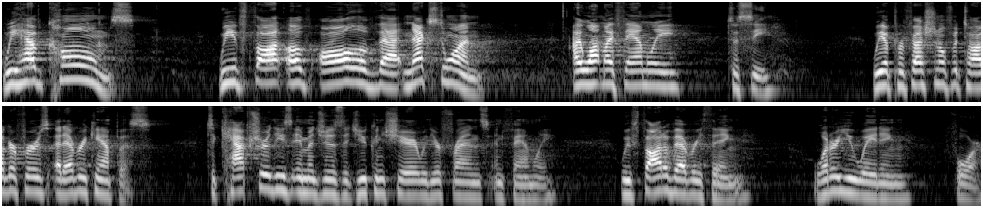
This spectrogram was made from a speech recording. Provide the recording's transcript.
We have combs. We've thought of all of that. Next one I want my family to see. We have professional photographers at every campus to capture these images that you can share with your friends and family. We've thought of everything. What are you waiting for?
